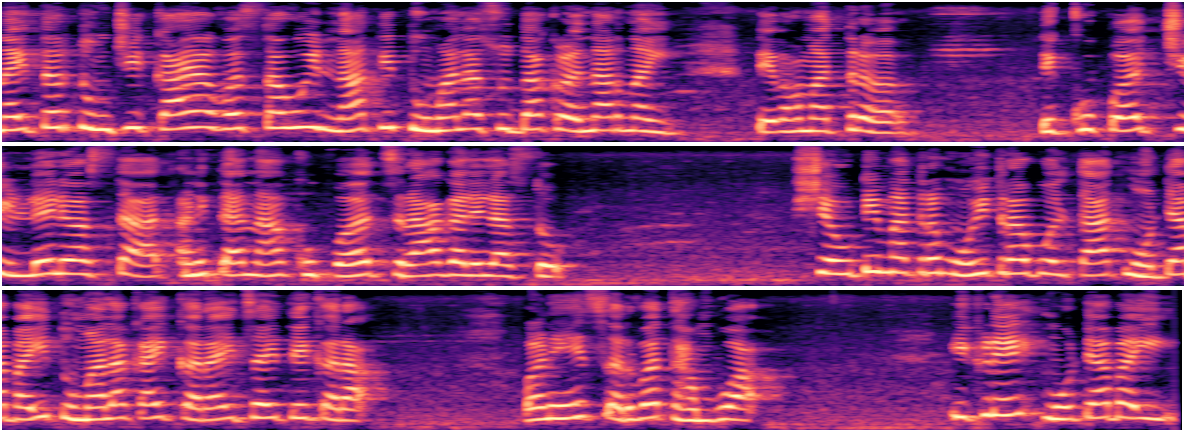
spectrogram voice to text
नाहीतर तुमची काय अवस्था होईल ना ती तुम्हालासुद्धा कळणार नाही. तेव्हा मात्र ते खूपच चिडलेले असतात आणि त्यांना खूपच राग आलेला असतो. शेवटी मात्र मोहितराव बोलतात मोठ्या बाई तुम्हाला काय करायचं आहे ते करा. पण हे सर्व थांबवा. इकडे मोठ्या बाई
